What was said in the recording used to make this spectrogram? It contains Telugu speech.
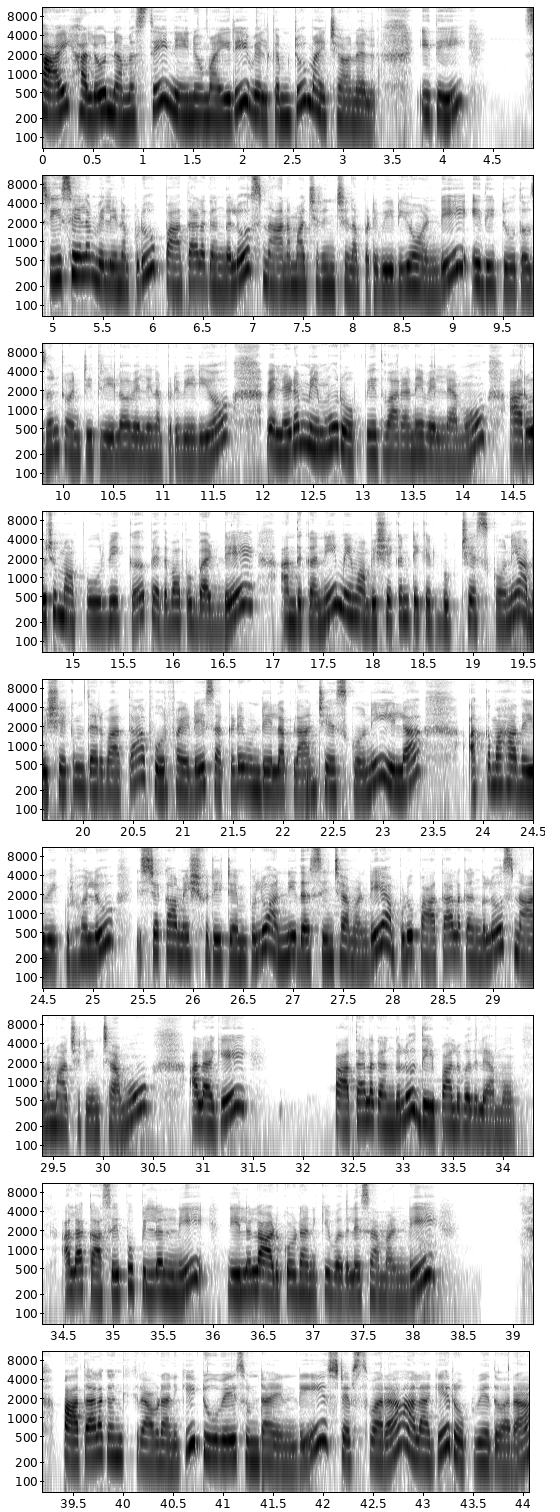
హాయ్ హలో నమస్తే. నేను Mairi. Welcome to my channel. ఇది శ్రీశైలం వెళ్ళినప్పుడు పాతాళగంగలో స్నానమాచరించినప్పటి వీడియో అండి. ఇది టూ థౌజండ్ ట్వంటీ త్రీలో వెళ్ళినప్పటి వీడియో. వెళ్ళడం మేము రోప్వే ద్వారానే వెళ్ళాము. ఆ రోజు మా పూర్వీక్ పెదబాబు బర్త్డే. అందుకని మేము అభిషేకం టికెట్ బుక్ చేసుకొని అభిషేకం తర్వాత ఫోర్ ఫైవ్ డేస్ అక్కడే ఉండేలా ప్లాన్ చేసుకొని ఇలా అక్క మహాదేవి గృహలు ఇష్టకామేశ్వరి టెంపుల్ అన్నీ దర్శించామండి. అప్పుడు పాతాళగంగలో స్నానం ఆచరించాము అలాగే పాతాళగంగలో దీపాలు వదిలాము. అలా కాసేపు పిల్లల్ని నీళ్ళలో ఆడుకోవడానికి వదిలేసామండి. పాతాల గంగికి రావడానికి టూ వేస్ ఉంటాయండి. స్టెప్స్ ద్వారా అలాగే రోప్వే ద్వారా.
